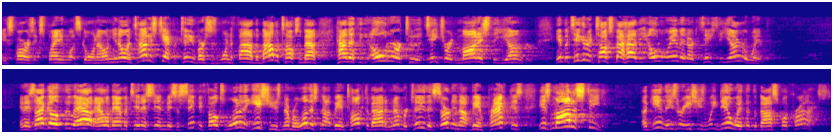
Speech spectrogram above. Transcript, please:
as far as explaining what's going on. You know, in Titus chapter 2, verses 1 to 5, the Bible talks about how that the older are to teach or admonish the younger. In particular, it talks about how the older women are to teach the younger women. And as I go throughout Alabama, Tennessee, and Mississippi, folks, one of the issues, number one, that's not being talked about, and number two, that's certainly not being practiced, is modesty. Again, these are issues we deal with at the gospel of Christ.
